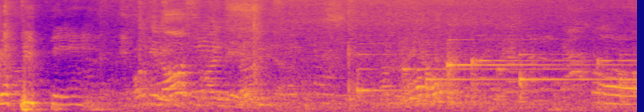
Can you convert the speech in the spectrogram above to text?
Meu pité. Onde nós, mãe Deus? Oh.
